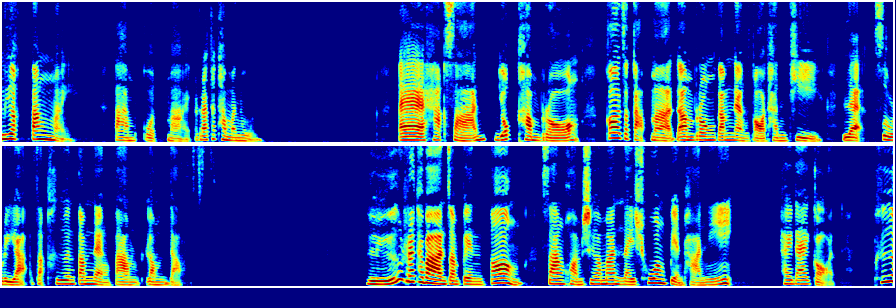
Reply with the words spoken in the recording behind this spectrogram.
เลือกตั้งใหม่ ตามกฎหมายรัฐธรรมนูญ แต่หากศาลยกคำร้อง ก็จะกลับมาดำรงตำแหน่งต่อทันที และสุริยะจะคืนตำแหน่งตามลำดับ หรือรัฐบาลจำเป็นต้อง สร้างความเชื่อมั่นในช่วงเปลี่ยนผ่านนี้ ให้ได้ก่อน เพื่อ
